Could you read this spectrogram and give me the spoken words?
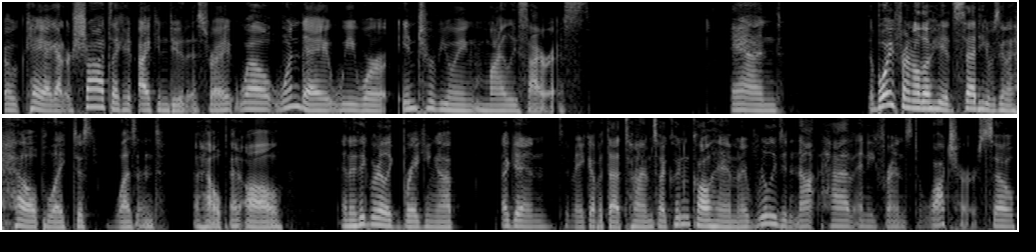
okay, I got her shots. I could I can do this, right? Well, one day we were interviewing Miley Cyrus. And the boyfriend, although he had said he was going to help, like just wasn't a help at all. And I think we were like breaking up again to make up at that time. So I couldn't call him and I really did not have any friends to watch her. So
